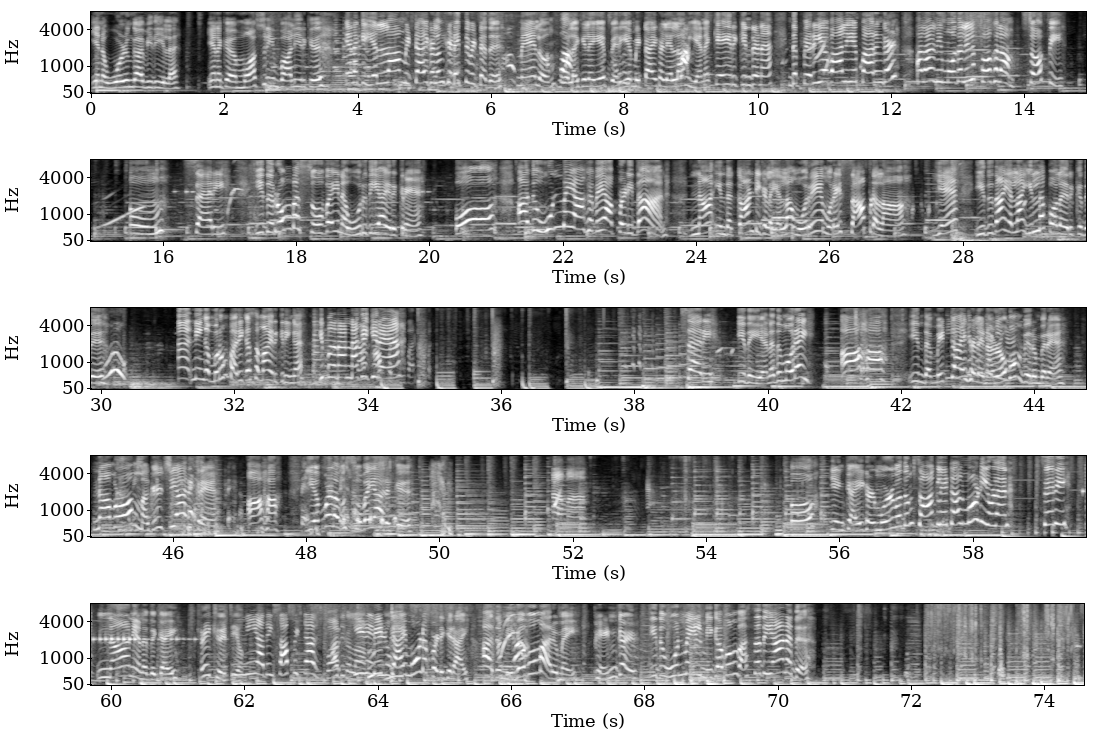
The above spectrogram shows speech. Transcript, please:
என்ன ஒழுங்கா விதி இல்ல எனக்கு மாப்ஸ்ரீம் வாலி இருக்கு. எனக்கு எல்லா மிட்டாய்களும் கிடைத்து விட்டது. மேலும் உலகிலேயே பெரிய மிட்டாய்கள் எல்லாம் எனக்கே இருக்கின்றன. இந்த பெரிய வாலியை பாருங்கள். ஆனால் நீ முதலில் போகலாம். சோஃபி. உம் சரி. இது ரொம்ப சுவை நான் உறுதியா இருக்கிறேன். ஓ அது உண்மையாகவே அப்படிதான். நான் இந்த காண்டிகளை எல்லாம் ஒரே முறை சாப்பிடலாம். ஏன்? இதுதான் எல்லாம் இல்ல போல இருக்குது. நீங்க முறும் பரிகசமா இருக்கிறீங்க. இப்போ நான் நகைக்கிறேன். சரி இது எனது முறை. ஆஹா இந்த மிட்டாய்களை நான் ரொம்ப விரும்புறேன். நான் ரொம்ப மகிழ்ச்சியா இருக்கிறேன். ஆஹா எவ்வளவு சுவையா இருக்கு. ஓ என் கைகள் முழுவதும் சாக்லேட்டால் மூடியுள்ளன். சரி நான் எனது கை. நீ அதை சாப்பிட்டால். மிட்டாய் மூடப்படுகிறாய். அது மிகவும் அருமை. பெண்கள் இது உண்மையில் மிகவும் வசதியானது.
